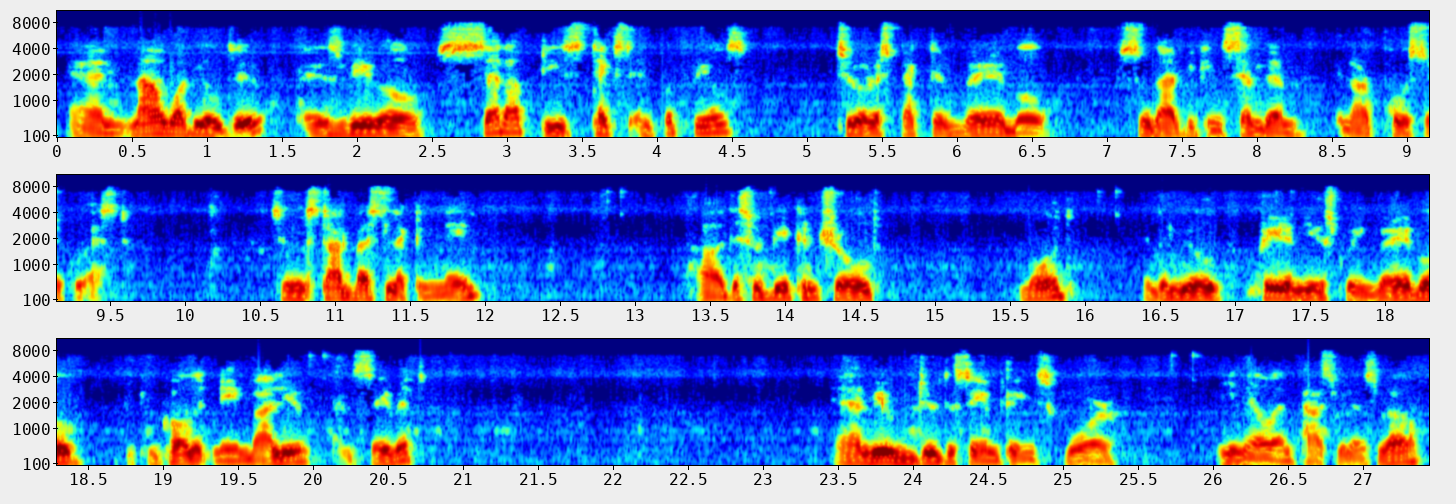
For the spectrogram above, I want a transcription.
And now what we'll do is we will set up these text input fields to a respective variable so that we can send them in our post request. So we'll start by selecting name. Uh, this would be a controlled mode, and then we'll create a new string variable. We can call it name value and save it. And we will do the same things for email and password as well.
